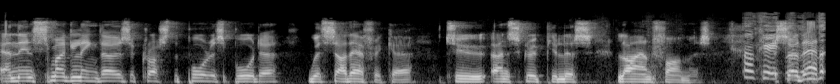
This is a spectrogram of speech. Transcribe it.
and then smuggling those across the porous border with South Africa to unscrupulous lion farmers. Okay, so let, that,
